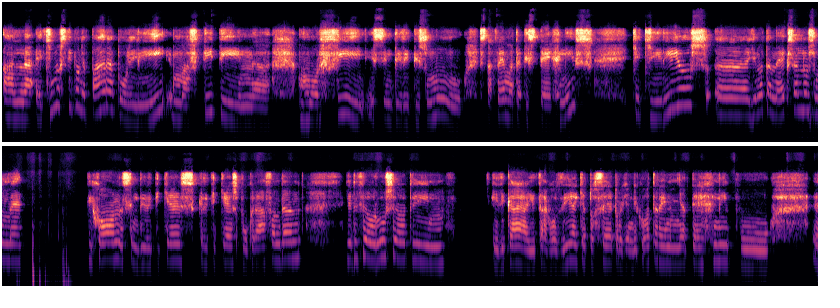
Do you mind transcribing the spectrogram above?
αλλά εκείνος τύπωνε πάρα πολύ με αυτή την ε, μορφή συντηρητισμού στα θέματα της τέχνης και κυρίως ε, γινόταν έξαλλος με τυχόν συντηρητικές κριτικές που γράφονταν γιατί θεωρούσε ότι ειδικά η τραγωδία και το θέατρο γενικότερα είναι μια τέχνη που ε,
